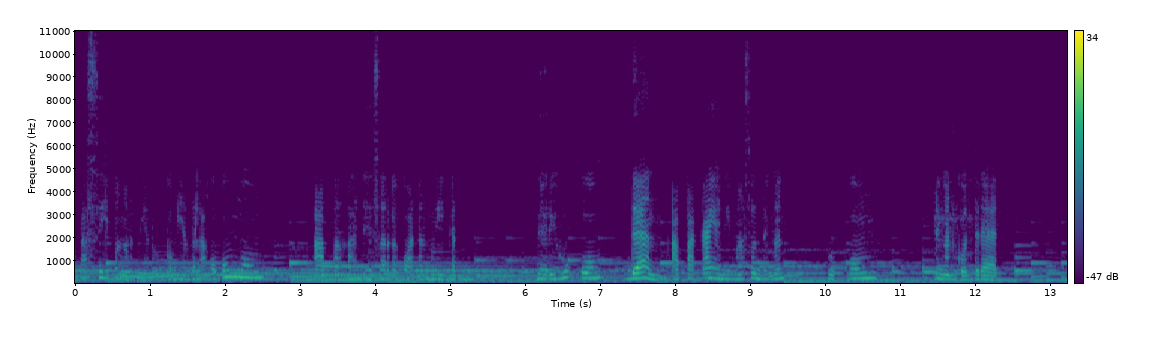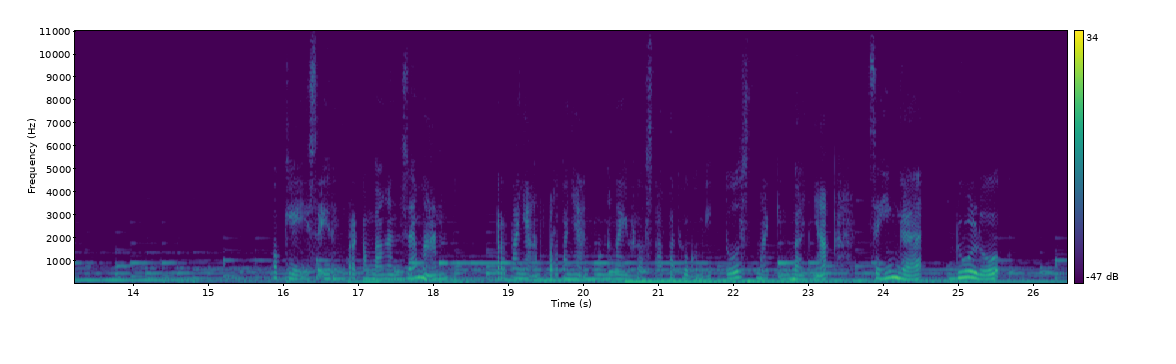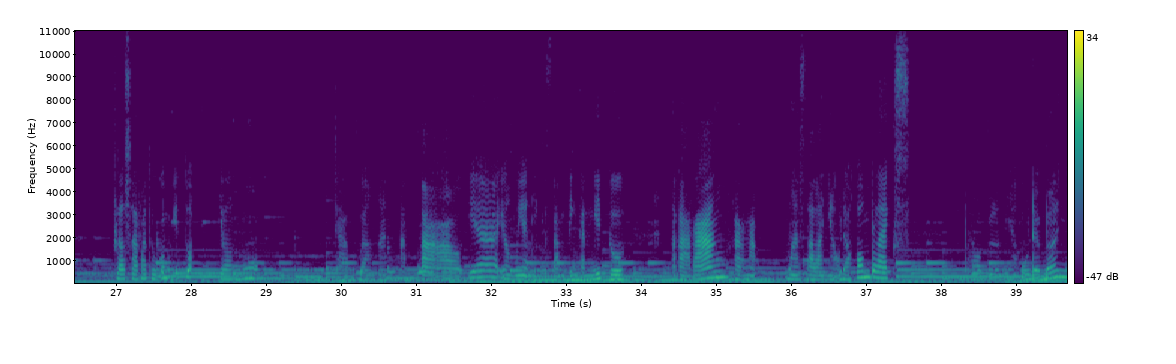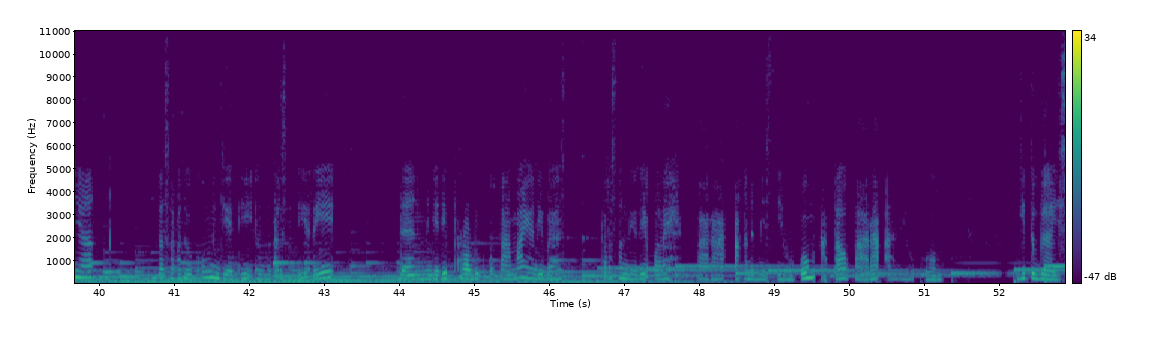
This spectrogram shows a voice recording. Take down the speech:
Apa sih pengertian hukum yang berlaku umum? Apakah dasar kekuatan mengikat dari hukum? Dan apakah yang dimaksud dengan hukum dengan kodrat? Oke, seiring perkembangan zaman, pertanyaan-pertanyaan mengenai filsafat hukum itu semakin banyak sehingga dulu filsafat hukum itu ilmu cabangan atau ya ilmu yang dikesampingkan gitu. Sekarang karena masalahnya udah kompleks, problemnya udah banyak, filsafat hukum menjadi ilmu tersendiri dan menjadi produk utama yang dibahas tersendiri oleh akademisi hukum atau para ahli hukum. Gitu guys.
